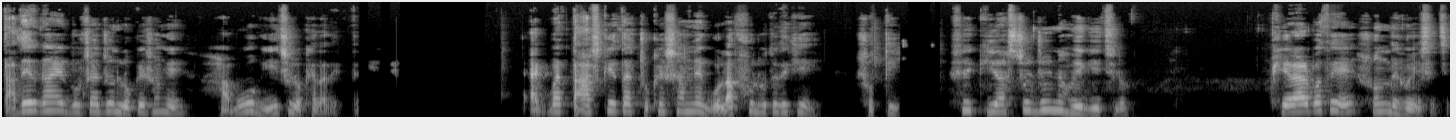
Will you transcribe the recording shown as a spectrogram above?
তাদের গাঁয়ের দু চারজন লোকের সঙ্গে হাবুও গিয়েছিল খেলা দেখতে। একবার তাসকে তার চোখের সামনে গোলাপ ফুল হতে দেখে সত্যি সে কি আশ্চর্যই না হয়ে গিয়েছিল। ফেরার পথে সন্ধে হয়ে এসেছে।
